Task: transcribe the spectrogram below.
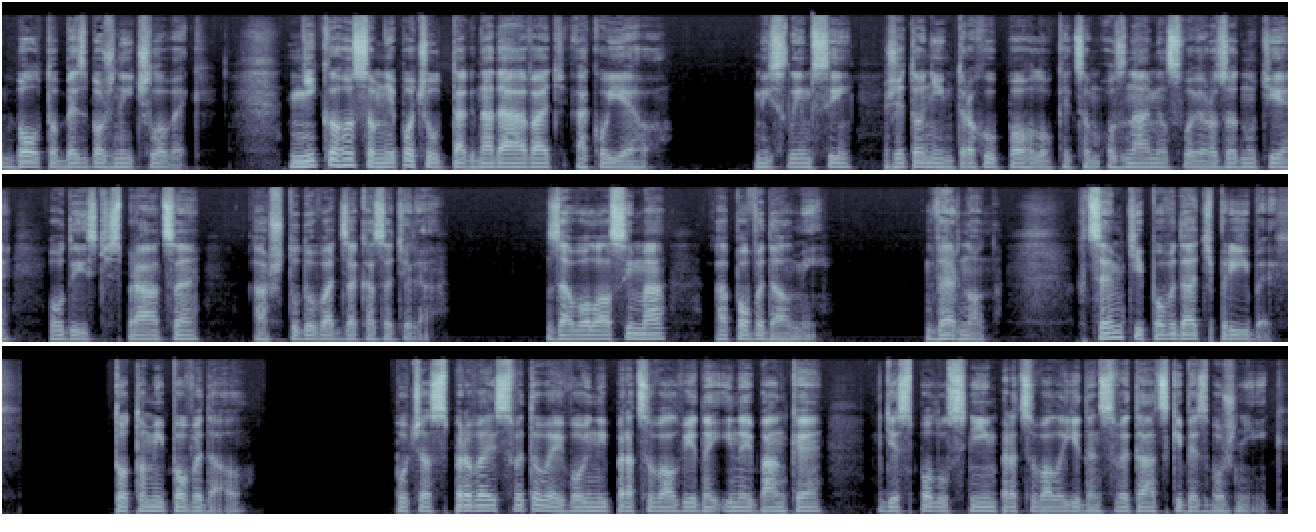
Bol to bezbožný človek. Nikoho som nepočul tak nadávať ako jeho. Myslím si, že to ním trochu pohlo, keď som oznámil svoje rozhodnutie odísť z práce a študovať zakazateľa. Zavolal si ma a povedal mi Vernon, chcem ti povedať príbeh. Toto mi povedal – Počas prvej svetovej vojny pracoval v jednej inej banke, kde spolu s ním pracoval jeden svetácky bezbožník.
